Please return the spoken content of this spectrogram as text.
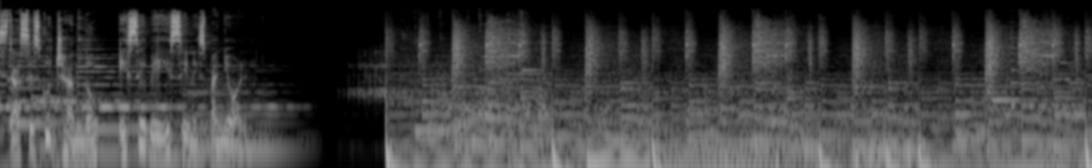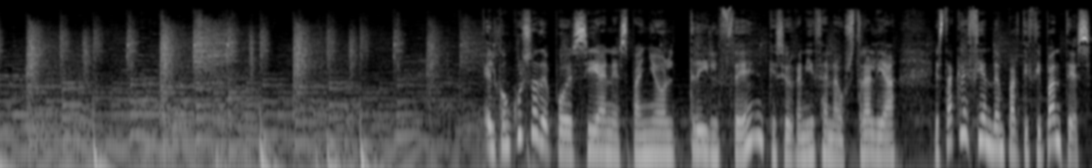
Estás escuchando SBS en español. El concurso de poesía en español Trilce, que se organiza en Australia, está creciendo en participantes,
